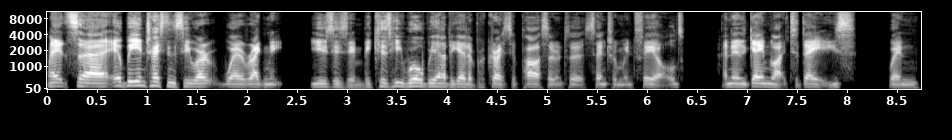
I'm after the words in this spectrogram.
it's uh, it'll be interesting to see where where Rangnick uses him because he will be able to get a progressive passer into central midfield. And in a game like today's, when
